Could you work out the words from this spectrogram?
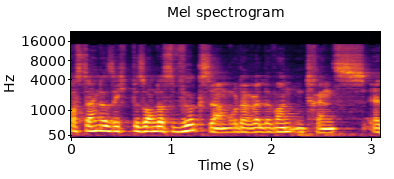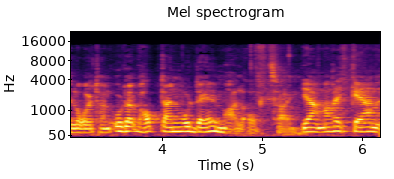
aus deiner Sicht besonders wirksamen oder relevanten Trends erläutern oder überhaupt dein Modell mal aufzeigen? Ja, mache ich gerne.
